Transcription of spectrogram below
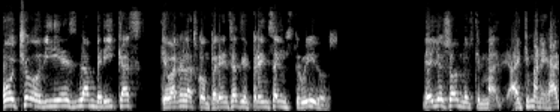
8 o 10 lambericas que van a las conferencias de prensa instruidos. Ellos son los que hay que manejar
